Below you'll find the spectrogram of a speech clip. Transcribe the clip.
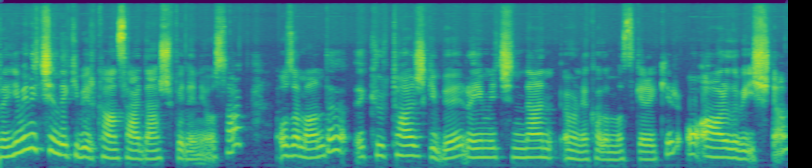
Rahimin içindeki bir kanserden şüpheleniyorsak o zaman da e, kürtaj gibi rahimin içinden örnek alınması gerekir. O ağrılı bir işlem.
